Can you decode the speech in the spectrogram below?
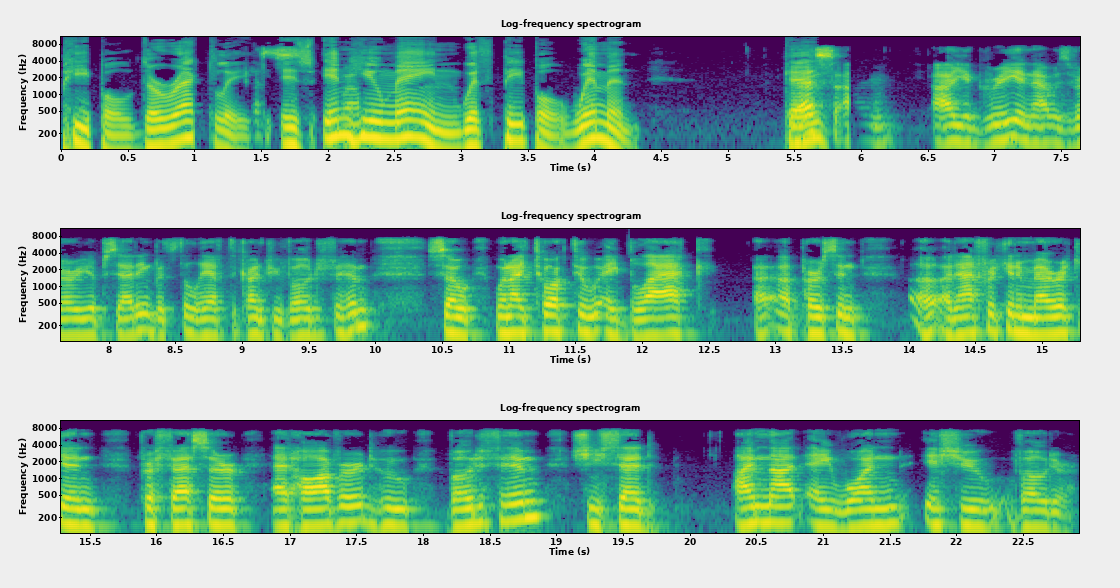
people directly, Yes. is Well- inhumane with people, women. Okay. Yes, I, I agree, and that was very upsetting. But still, half the country voted for him. So when I talk to a black a person, uh, an African American professor at Harvard who voted for him, she said, "I'm not a one-issue voter.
